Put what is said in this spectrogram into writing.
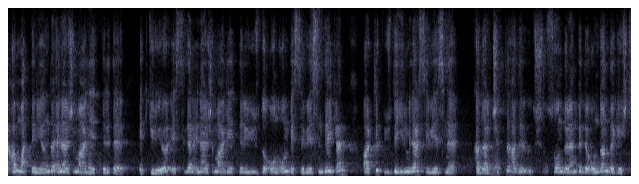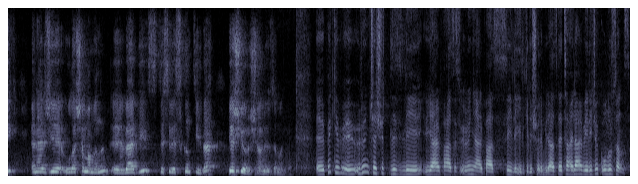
ham maddenin yanında enerji maliyetleri de etkiliyor. Eskiden enerji maliyetleri %10-15 seviyesindeyken artık %20'ler seviyesine kadar çıktı. Hadi son dönemde de ondan da geçtik. Enerjiye ulaşamamanın e, verdiği stresi ve sıkıntıyı da yaşıyoruz şu an Özlem Hanım. Peki e, ürün çeşitliliği yelpazesi, ürün yelpazesi ile ilgili şöyle biraz detaylar verecek olursanız.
